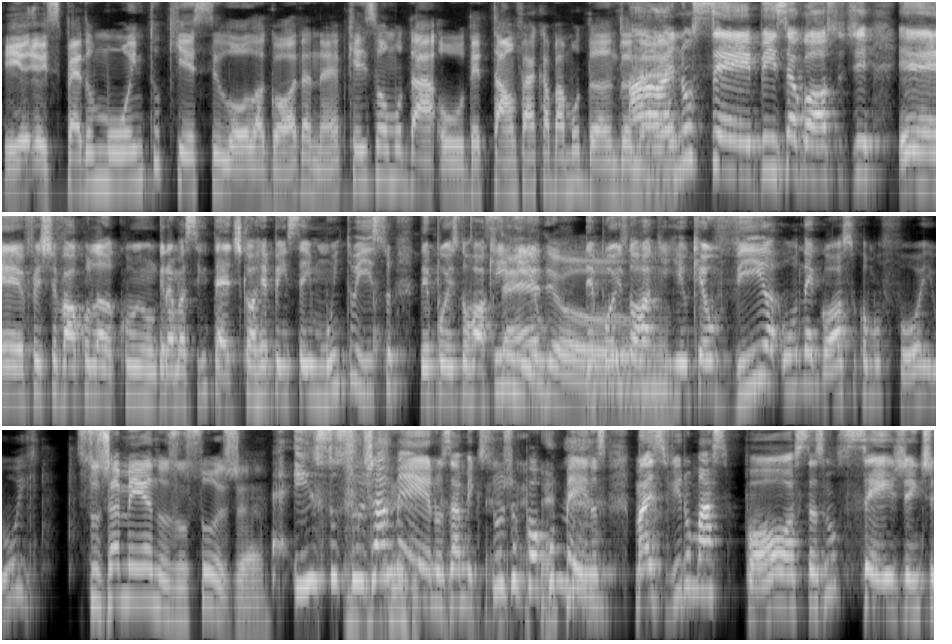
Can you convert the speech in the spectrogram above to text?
E eu espero muito que esse Lola agora, né? Porque eles vão mudar. O The Town vai acabar mudando, né? Ai, não sei, Bis, eu gosto de eh, festival com, com grama sintética. Eu repensei muito isso depois do Rock in Sério? Rio. Depois do Rock in Rio, que eu via o negócio como foi. Ui. Suja menos, não suja? Isso suja menos, amigo. Suja um pouco menos. Mas vira umas postas, não sei, gente.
